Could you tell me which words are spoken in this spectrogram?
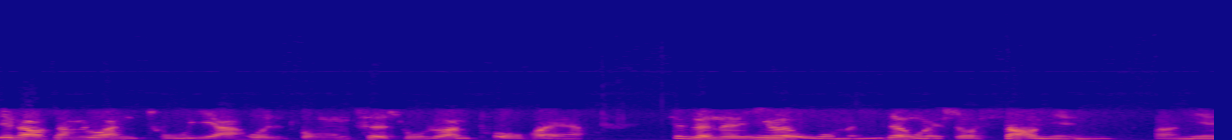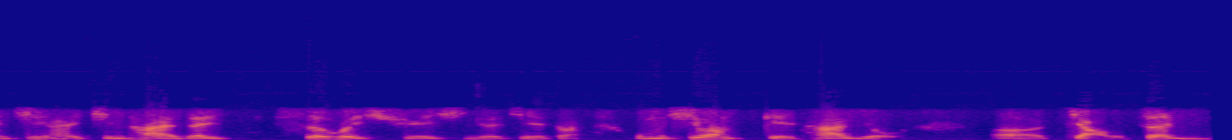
街道上乱涂鸦，或者公共厕所乱破坏啊，这个呢，因为我们认为说少年啊年纪还轻，他还在社会学习的阶段，我们希望给他有呃矫正，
